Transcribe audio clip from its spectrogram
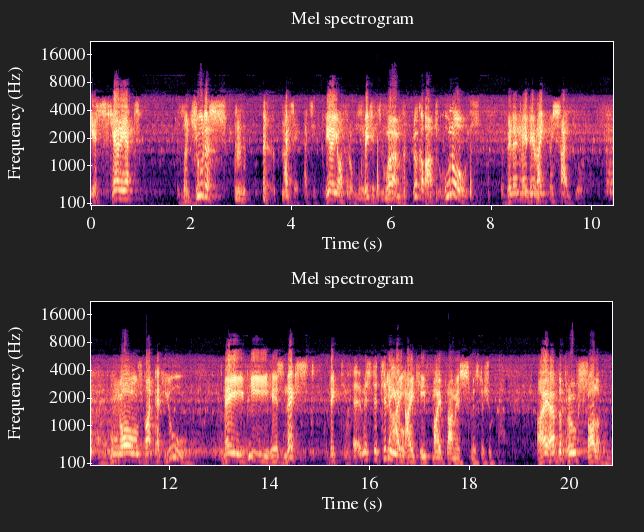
Iscariot, the Judas. that's it, that's it. Clear your throats. Fidget, squirm. Look about you. Who knows? The villain may be right beside you. And who knows but that you may be his next victim. Uh, Mr. Tilly. I, I keep my promise, Mr. Schuttler. I have the proofs, all of them.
